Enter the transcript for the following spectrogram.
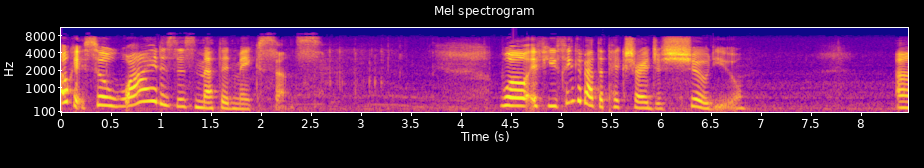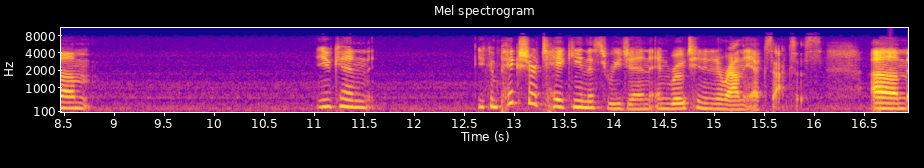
Okay, so why does this method make sense? Well, if you think about the picture I just showed you, um, you can you can picture taking this region and rotating it around the x-axis. Um,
